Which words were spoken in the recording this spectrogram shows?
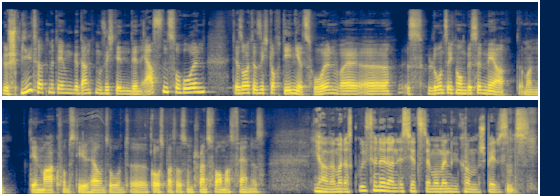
gespielt hat mit dem Gedanken, sich den, den ersten zu holen, der sollte sich doch den jetzt holen, weil äh, es lohnt sich noch ein bisschen mehr, wenn man den mag vom Stil her und so und äh, Ghostbusters und Transformers Fan ist. Ja, wenn man das cool findet, dann ist jetzt der Moment gekommen, spätestens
